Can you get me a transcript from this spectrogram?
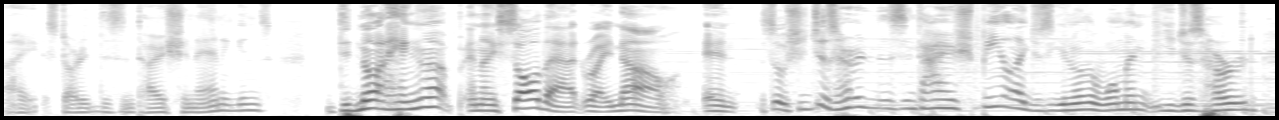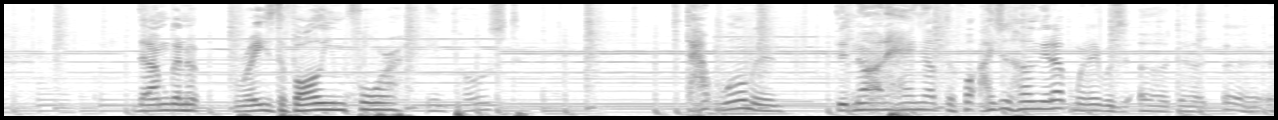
I started this entire shenanigans, did not hang up, and I saw that right now. And so she just heard this entire spiel. I just, you know, the woman you just heard that I'm gonna raise the volume for in post. That woman did not hang up the phone. I just hung it up when it was, uh, duh, uh, uh.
